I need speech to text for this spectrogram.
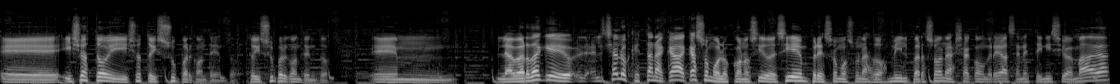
Eh, y yo estoy yo estoy súper contento. Estoy súper contento. Em, la verdad que ya los que están acá, acá somos los conocidos de siempre, somos unas 2.000 personas ya congregadas en este inicio de Maga.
